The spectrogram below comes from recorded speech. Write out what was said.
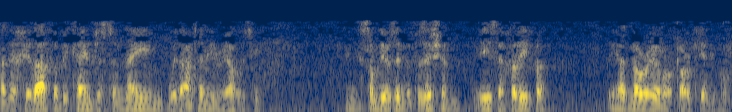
and the Khilafah became just a name without any reality. I mean, if somebody was in the position, he's a Khalifa, he had no real authority anymore.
